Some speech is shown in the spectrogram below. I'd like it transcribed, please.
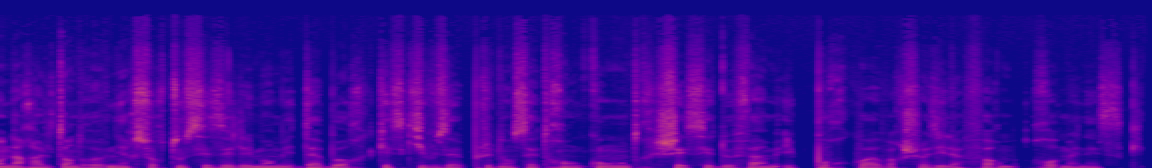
On aura le temps de revenir sur tous ces éléments, mais d'abord, qu'est-ce qui vous a plu dans cette rencontre chez ces deux femmes, et pourquoi avoir choisi la forme romanesque?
